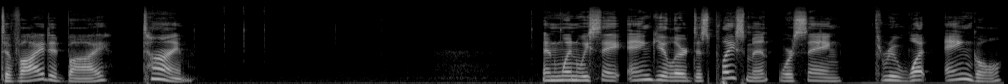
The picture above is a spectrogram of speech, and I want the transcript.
divided by time. And when we say angular displacement, we're saying through what angle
